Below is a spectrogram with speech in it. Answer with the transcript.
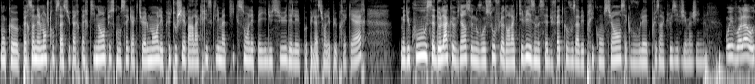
Donc euh, personnellement, je trouve ça super pertinent puisqu'on sait qu'actuellement, les plus touchés par la crise climatique sont les pays du Sud et les populations les plus précaires. Mais du coup, c'est de là que vient ce nouveau souffle dans l'activisme. C'est du fait que vous avez pris conscience et que vous voulez être plus inclusif, j'imagine. Oui, voilà, au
